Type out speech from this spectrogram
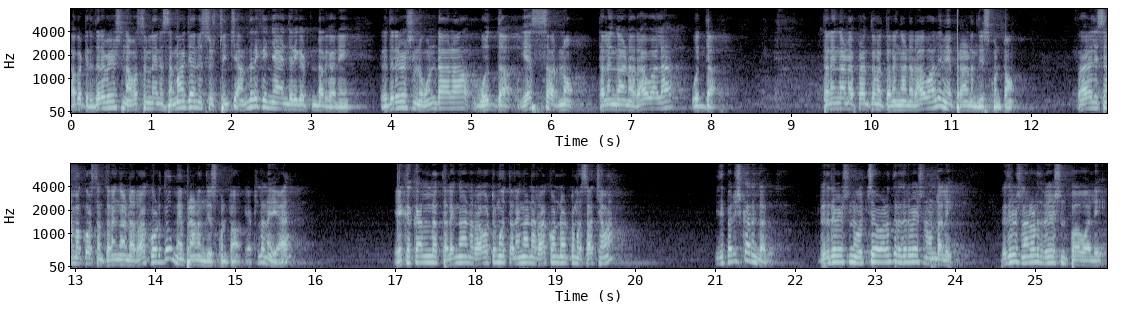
కాబట్టి రిజర్వేషన్ అవసరం లేని సమాజాన్ని సృష్టించి అందరికీ న్యాయం జరిగేట్టు ఉండాలి కానీ రిజర్వేషన్లు ఉండాలా వద్దా? ఎస్ ఆర్ నో తెలంగాణ రావాలా? వద్దా? తెలంగాణ ప్రాంతంలో తెలంగాణ రావాలి మేము ప్రాణం తీసుకుంటాం. రాయలసీమ కోసం తెలంగాణ రాకూడదు మేము ప్రాణం తీసుకుంటాం. ఎట్లనయ్యా? ఏకకాలంలో తెలంగాణ రావటము తెలంగాణ రాకుండా ఉండటమో సాధ్యమా? ఇది పరిష్కారం కాదు. రిజర్వేషన్ వచ్చేవాళ్ళంతా రిజర్వేషన్ ఉండాలి. రిజర్వేషన్ అన్న రిజర్వేషన్ పోవాలి.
